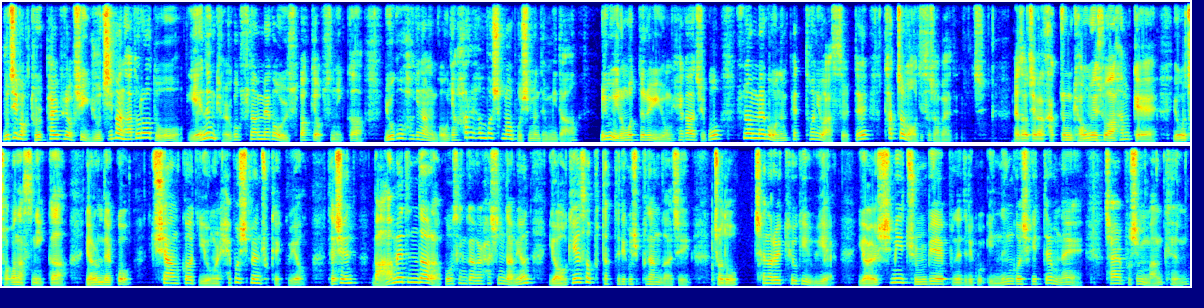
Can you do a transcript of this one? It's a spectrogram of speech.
굳이 막 돌파할 필요 없이 유지만 하더라도 얘는 결국 순환매가 올 수밖에 없으니까 요거 확인하는 거 그냥 하루에 한 번씩만 보시면 됩니다. 그리고 이런 것들을 이용해가지고 순환매가 오는 패턴이 왔을 때 타점 어디서 잡아야 되는지. 그래서 제가 각종 경우의 수와 함께 요거 적어놨으니까 여러분들 꼭 취향껏 이용을 해보시면 좋겠고요. 대신 마음에 든다라고 생각을 하신다면 여기에서 부탁드리고 싶은 한 가지. 저도 채널을 키우기 위해 열심히 준비해 보내드리고 있는 것이기 때문에 잘 보신 만큼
